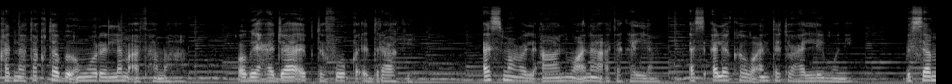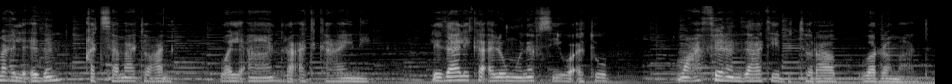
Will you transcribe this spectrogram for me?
قد نطقت بأمور لم أفهمها وبعجائب تفوق إدراكي. أسمع الآن وأنا أتكلم. أسألك وأنت تعلمني. بسمع الإذن قد سمعت عنك والآن رأتك عيني لذلك ألوم نفسي وأتوب معفرا ذاتي بالتراب والرماد.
